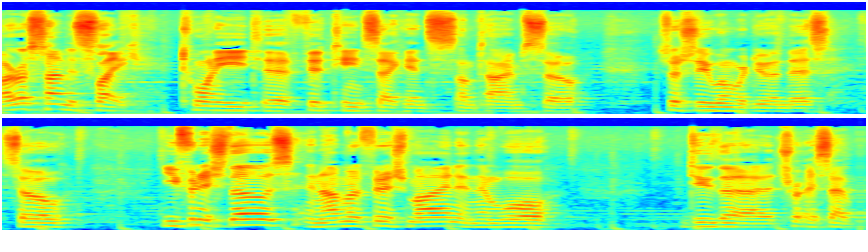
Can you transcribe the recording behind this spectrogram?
My rest time is like 20 to 15 seconds sometimes, so especially when we're doing this. So you finish those and I'm gonna finish mine and then we'll do the tricep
